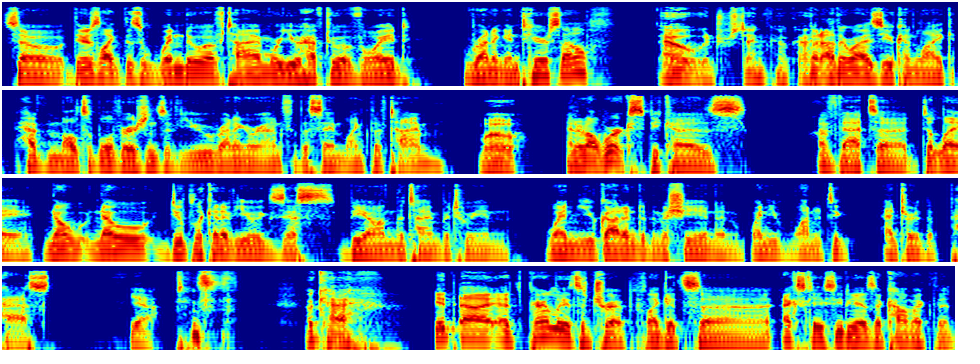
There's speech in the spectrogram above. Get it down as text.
So there's like this window of time where you have to avoid running into yourself. Oh, interesting. Okay. But otherwise, you can like have multiple versions of you running around for the same length of time, Whoa. and it all works because of that uh, delay. No, no duplicate of you exists beyond the time between when you got into the machine and when you wanted to enter the past. Yeah. Okay. It uh, apparently it's a trip. Like it's uh, XKCD has a comic that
